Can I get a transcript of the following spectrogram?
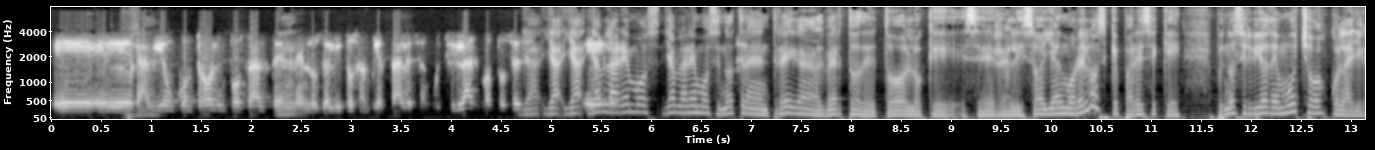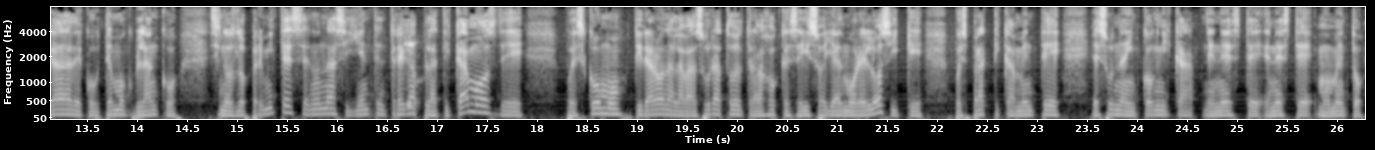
eh, el, había un control importante en, los delitos ambientales en Huitzilac, ¿no? Entonces ya ya ya, ya eh, hablaremos ya hablaremos en otra entrega, Alberto, de todo lo que se realizó allá en Morelos, que parece que pues no sirvió de mucho con la llegada de Cuauhtémoc Blanco. Si nos lo permites en una siguiente entrega platicamos de pues cómo tiraron a la basura todo el trabajo que se hizo allá en Morelos y que pues prácticamente es una incógnita en este en este momento.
